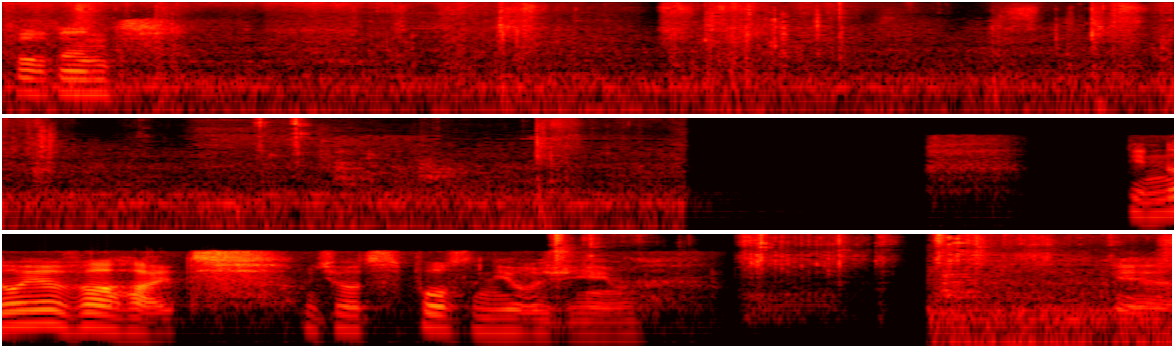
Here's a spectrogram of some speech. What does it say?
Is important. Die neue Wahrheit. Which was supposed the new regime. Yeah.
